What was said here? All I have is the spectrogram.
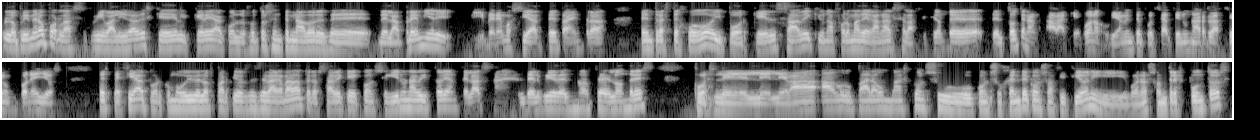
lo primero por las rivalidades que él crea con los otros entrenadores de, de la Premier y, y veremos si Arteta entra, entra a este juego y porque él sabe que una forma de ganarse la afición del Tottenham, a la que, bueno, obviamente pues ya tiene una relación con ellos especial por cómo vive los partidos desde la grada, pero sabe que conseguir una victoria ante el Arsenal en el del norte de Londres, pues le, le, va a agrupar aún más con su, con su gente, con su afición y bueno, son tres puntos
